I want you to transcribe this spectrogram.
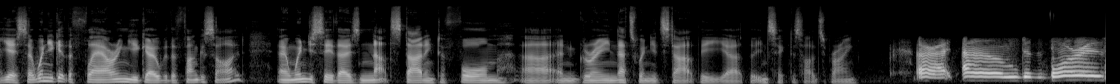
Yeah, so when you get the flowering, you go with the fungicide, and when you see those nuts starting to form uh, and green, that's when you'd start the uh, the insecticide spraying. All right. Um, do the borers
